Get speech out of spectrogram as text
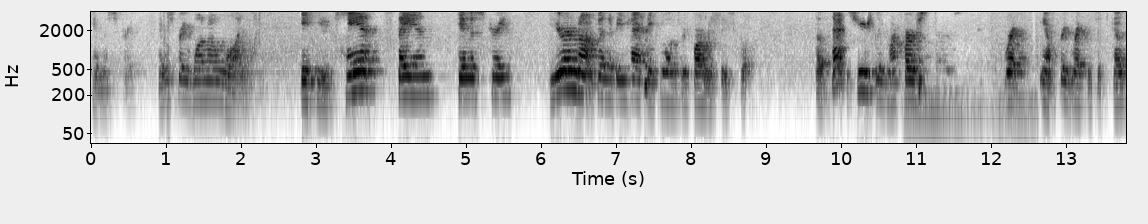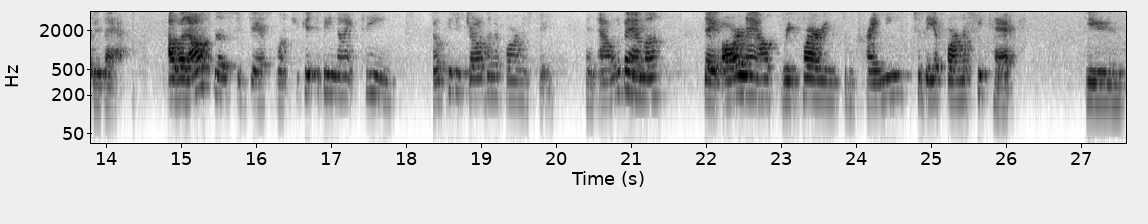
chemistry, chemistry 101. If you can't stand chemistry, you're not going to be happy going through pharmacy school. So that's usually my first you know, prerequisite to go do that. I would also suggest once you get to be 19, go get a job in a pharmacy. In Alabama, they are now requiring some training to be a pharmacy tech. You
